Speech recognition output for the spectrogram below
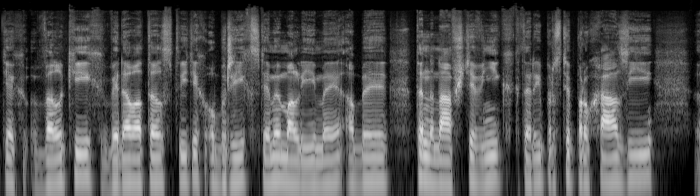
těch velkých vydavatelství, těch obřích s těmi malými, aby ten návštěvník, který prostě prochází eh,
